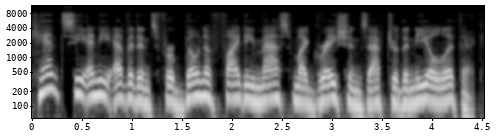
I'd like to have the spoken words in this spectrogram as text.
can't see any evidence for bona fide mass migrations after the Neolithic.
